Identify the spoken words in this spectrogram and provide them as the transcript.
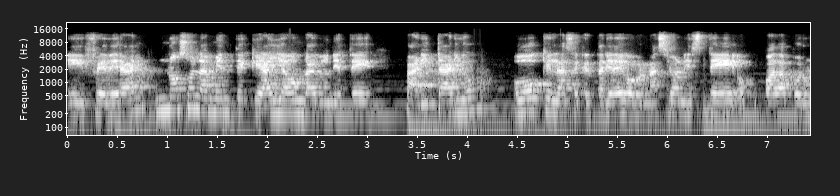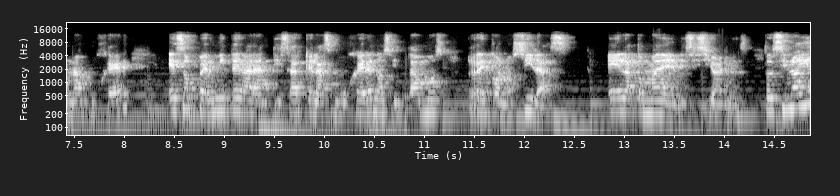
eh, federal, no solamente que haya un gabinete paritario o que la Secretaría de Gobernación esté ocupada por una mujer, eso permite garantizar que las mujeres nos sintamos reconocidas en la toma de decisiones. Entonces, si no hay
